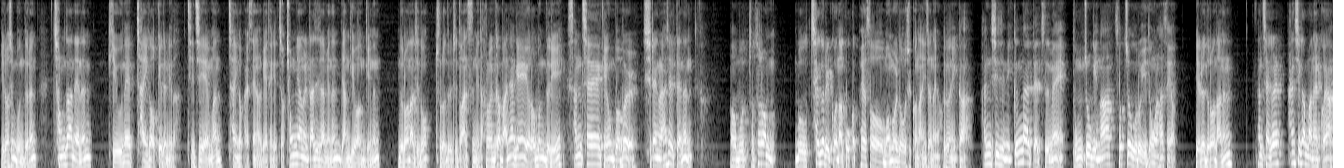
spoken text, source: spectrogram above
이러신 분들은 천간에는 기운의 차이가 없게 됩니다. 지지에만 차이가 발생하게 되겠죠. 총량을 따지자면은 양기와 음기는 늘어나지도 줄어들지도 않습니다. 그러니까 만약에 여러분들이 산채 개운법을 실행을 하실 때는 어 뭐 저처럼 뭐 책을 읽거나 꽃카페에서 머물다 오실 건 아니잖아요. 그러니까 한 시즌이 끝날 때쯤에 동쪽이나 서쪽으로 이동을 하세요. 예를 들어 나는 산책을 1시간만 할 거야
